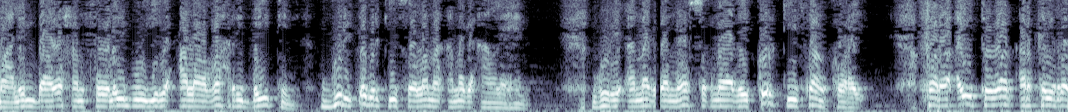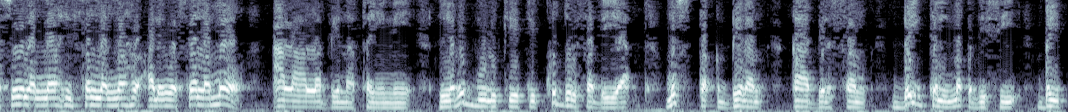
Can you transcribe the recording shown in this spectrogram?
Maalin baa waxaan fuulay buu yidhi calaa dahri beytin guri dhabarkiisoo lana annaga aan lahayn. Guri annaga noo sugnaaday korkiisaan koray fara'aytu waan arkay rasuula allaahi sala allahu calayh wasalamoo calaa labinatayni laba bulukeeti ku dul fadhiya mustaqbilan qaabilsan bayt almaqdisi bayt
